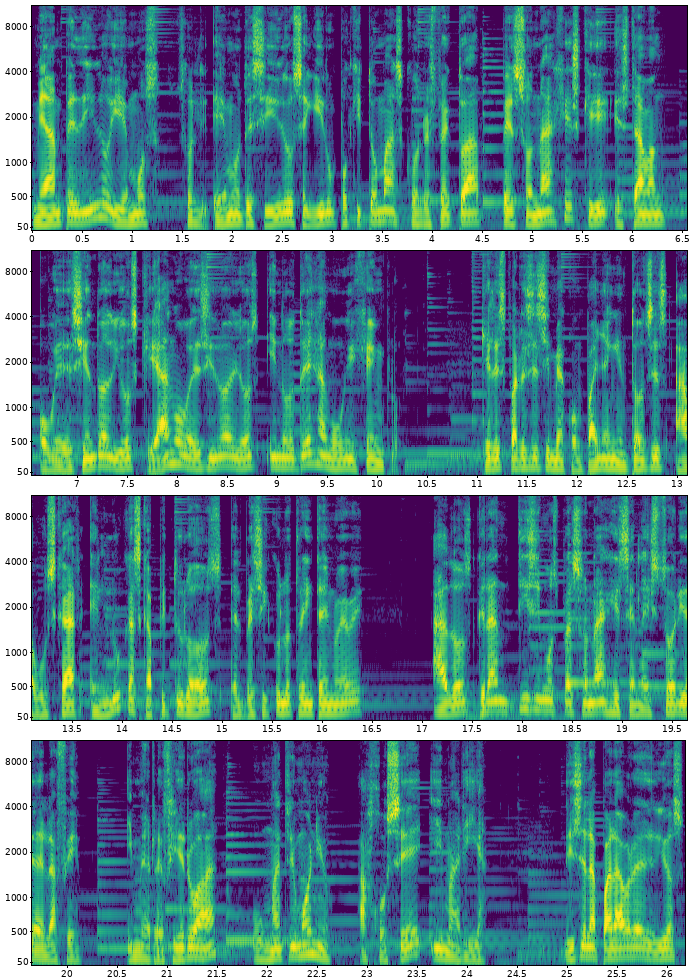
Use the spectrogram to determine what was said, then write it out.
Me han pedido y hemos, hemos decidido seguir un poquito más con respecto a personajes que estaban obedeciendo a Dios, que han obedecido a Dios y nos dejan un ejemplo. ¿Qué les parece si me acompañan entonces a buscar en Lucas capítulo 2, el versículo 39, a dos grandísimos personajes en la historia de la fe. Y me refiero a un matrimonio, a José y María. Dice la palabra de Dios,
